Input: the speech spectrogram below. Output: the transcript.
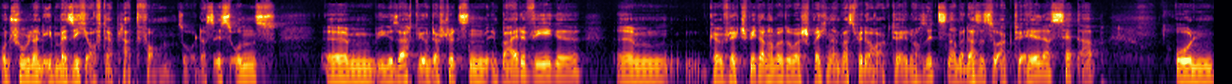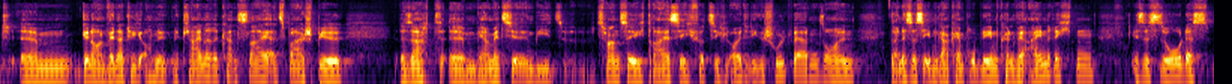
und schulen dann eben bei sich auf der Plattform. So, das ist uns, ähm, wie gesagt, wir unterstützen in beide Wege. Ähm, können wir vielleicht später nochmal darüber sprechen, an was wir da auch aktuell noch sitzen, aber das ist so aktuell das Setup. Und ähm, genau, und wenn natürlich auch eine, eine, kleinere Kanzlei als Beispiel sagt, ähm, wir haben jetzt hier irgendwie 20, 30, 40 Leute, die geschult werden sollen, dann ist das eben gar kein Problem, können wir einrichten. Ist es so, dass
